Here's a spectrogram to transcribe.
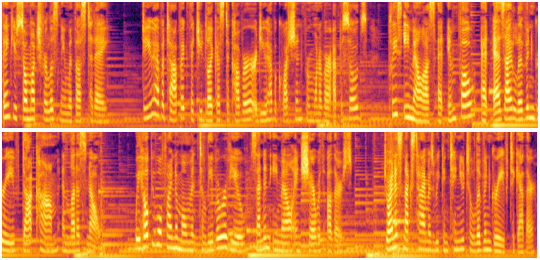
Thank you so much for listening with us today. Do you have a topic that you'd like us to cover, or do you have a question from one of our episodes? Please email us at info at asiliveandgrieve.com and let us know. We hope you will find a moment to leave a review, send an email, and share with others. Join us next time as we continue to live and grieve together.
